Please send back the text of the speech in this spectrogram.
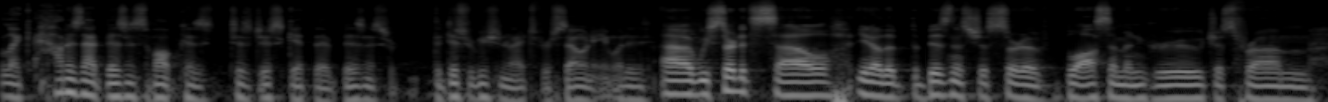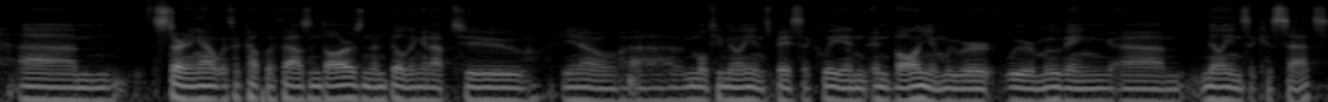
like how does that business evolve because just just get the business the distribution rights for sony what is uh, we started to sell you know the, the business just sort of blossomed and grew just from um, starting out with a couple of thousand dollars and then building it up to you know uh, multi millions basically in, in volume. We were we were moving um, millions of cassettes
